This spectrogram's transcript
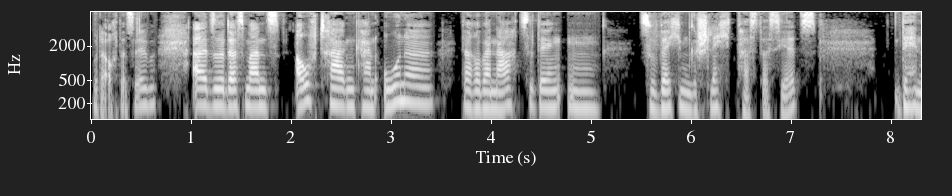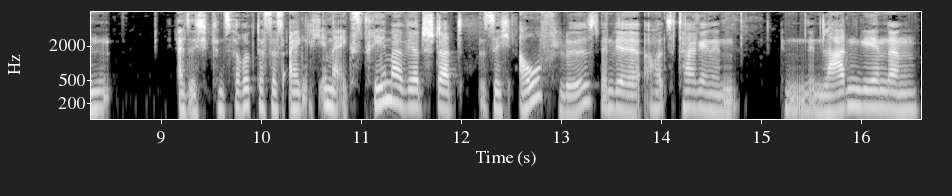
oder auch dasselbe, also dass man es auftragen kann, ohne darüber nachzudenken, zu welchem Geschlecht passt das jetzt, denn also ich finde es verrückt, dass das eigentlich immer extremer wird, statt sich auflöst. Wenn wir heutzutage in den, in den Laden gehen, dann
